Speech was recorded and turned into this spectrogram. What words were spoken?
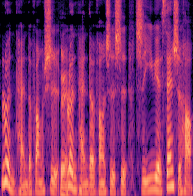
论坛的方式，论坛的方式是十一月三十号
